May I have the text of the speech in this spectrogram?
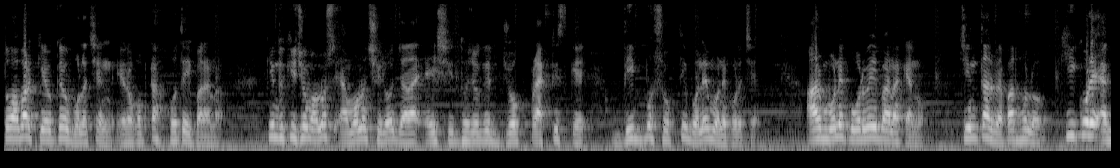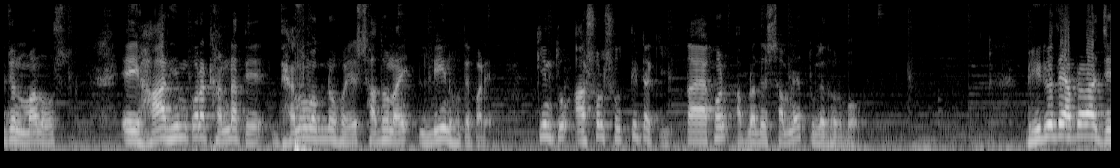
তো আবার কেউ কেউ বলেছেন এরকমটা হতেই পারে না। কিন্তু কিছু মানুষ এমনও ছিল যারা এই সিদ্ধযোগীর যোগ প্র্যাকটিসকে দিব্য শক্তি বলে মনে করেছে। আর মনে করবেই বা না কেন, চিন্তার ব্যাপার হলো, কি করে একজন মানুষ এই হাড় হিম করা ঠান্ডাতে ধ্যানমগ্ন হয়ে সাধনায় লীন হতে পারে? কিন্তু আসল সত্যিটা কি তা এখন আপনাদের সামনে তুলে ধরবো। ভিডিওতে আপনারা যে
